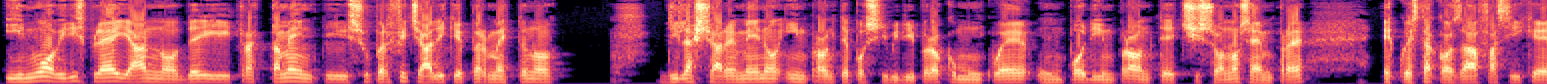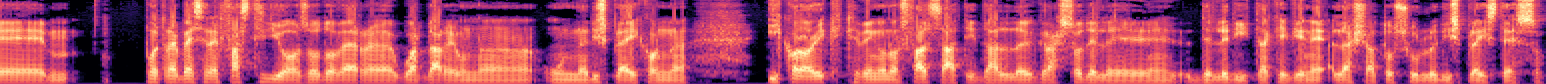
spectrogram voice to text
I nuovi display hanno dei trattamenti superficiali che permettono di lasciare meno impronte possibili, però comunque un po' di impronte ci sono sempre e questa cosa fa sì che potrebbe essere fastidioso dover guardare un, un display con i colori che vengono sfalsati dal grasso delle, delle, dita che viene lasciato sul display stesso.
